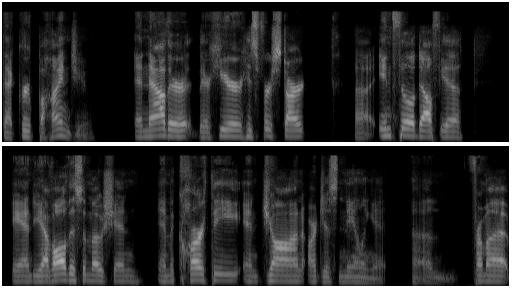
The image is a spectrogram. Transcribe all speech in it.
that group behind you. And now they're they're here. His first start uh, in Philadelphia, and you have all this emotion. And McCarthy and John are just nailing it. Um, from a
